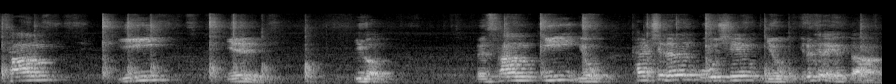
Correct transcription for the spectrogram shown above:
3, 2, 1 이거. 그래서 3, 2, 6 8, 7은 56 이렇게 되겠다.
